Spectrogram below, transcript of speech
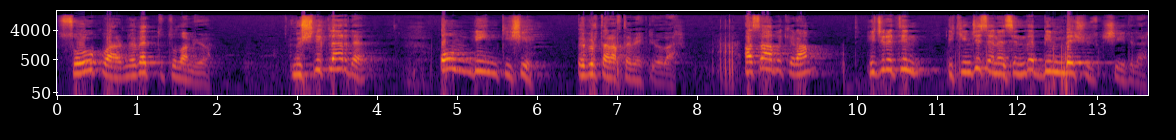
soğuk var, nöbet tutulamıyor. Müşrikler de 10 bin kişi öbür tarafta bekliyorlar. Ashab-ı kiram hicretin ikinci senesinde 1500 kişiydiler.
